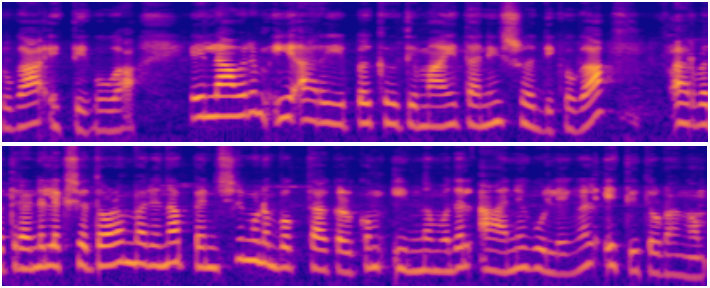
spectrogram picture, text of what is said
തുക എത്തിക്കുക. എല്ലാവരും ഈ അറിയിപ്പ് കൃത്യമായി തന്നെ ശ്രദ്ധിക്കുക. അറുപത്തിരണ്ട് ലക്ഷത്തോളം വരുന്ന പെൻഷൻ ഗുണഭോക്താക്കൾക്കും ഇന്നു മുതൽ ആനുകൂല്യങ്ങൾ എത്തിത്തുടങ്ങും.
